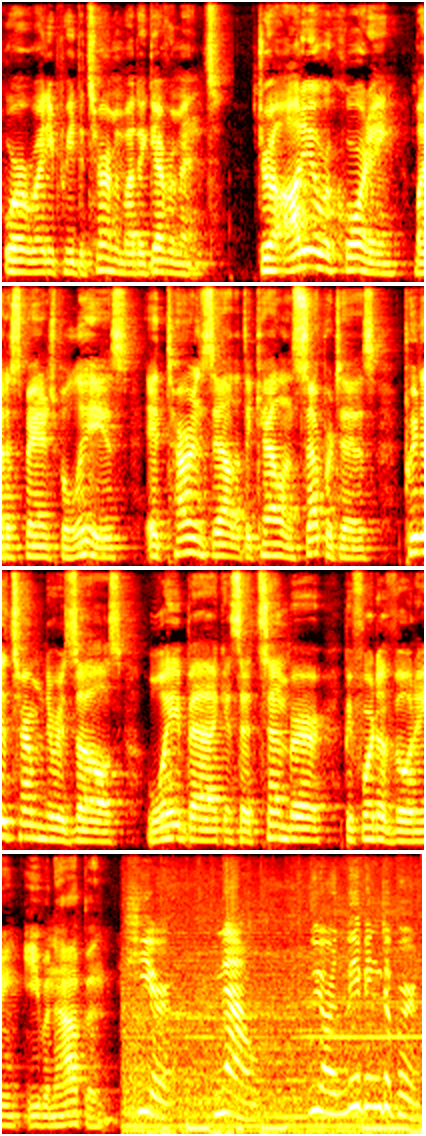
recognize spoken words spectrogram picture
were already predetermined by the government. Through an audio recording by the Spanish police, it turns out that the Catalan separatists predetermined the results way back in September before the voting even happened. Here, now, we are living the birth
